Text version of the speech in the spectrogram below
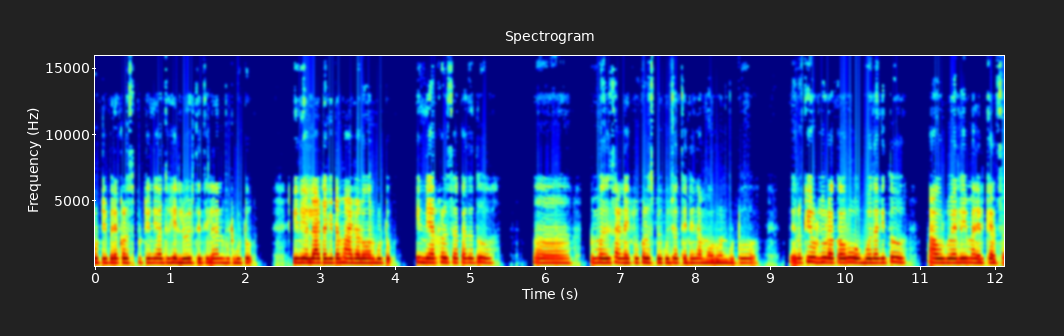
ಪುಟ್ಟಿ ಬೇರೆ ಕಳಿಸ್ಬಿಟ್ಟಿನಿ ಅದು ಎಲ್ಲೂ ಇರ್ತಿದ್ದಿಲ್ಲ ನಾನು ಬಿಟ್ಬಿಟ್ಟು. ಇನ್ನು ಎಲ್ಲ ಆಟ ಗಿಟ ಮಾಡಾಡು ಅಂದ್ಬಿಟ್ಟು ಇನ್ಯಾರು ಕಳ್ಸಕ್ಕದದು ಮದುವೆ ಸಣ್ಣಕ್ಕೂ ಕಳಿಸ್ಬೇಕು ಜೊತೆಲಿ ನಮ್ಮವ್ರು ಅಂದ್ಬಿಟ್ಟು ಏನು ಕಿವುಡ್ ಹುಡುಕ ಅವರು ಹೋಗ್ಬೋದಾಗಿತ್ತು. ಅವ್ರಿಗೂ ಅಲ್ಲಿ ಮನೇಲಿ ಕೆಲಸ.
